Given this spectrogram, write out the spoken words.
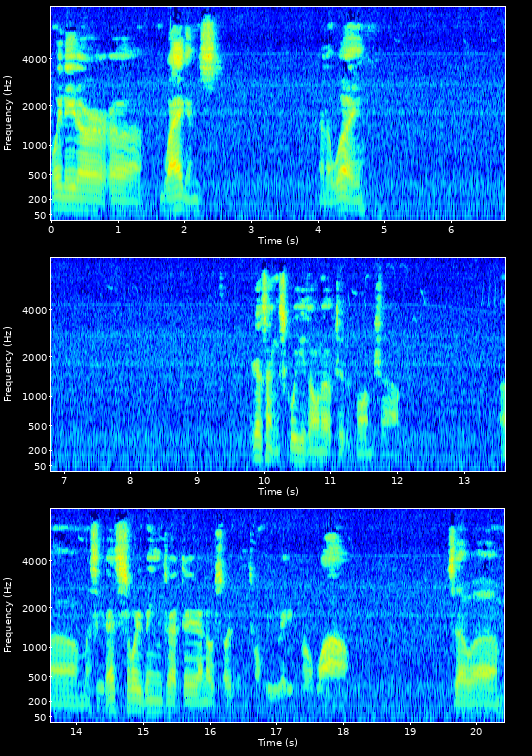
we need our uh, wagons in a way. I guess I can squeeze on up to the farm shop. Um, let's see, that's soybeans right there. I know soybeans won't be ready for a while. So, um,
